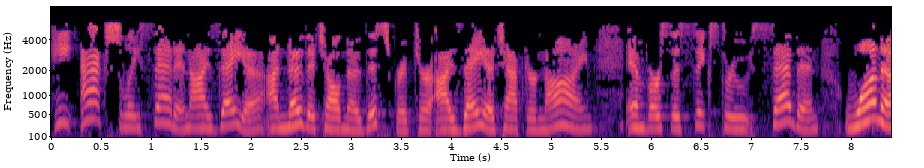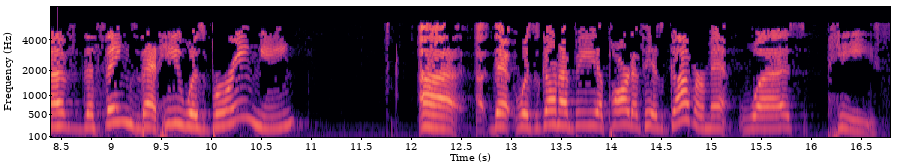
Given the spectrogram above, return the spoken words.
He actually said in Isaiah, I know that y'all know this scripture, Isaiah chapter 9 and verses 6 through 7, one of the things that he was bringing uh, that was going to be a part of his government was peace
